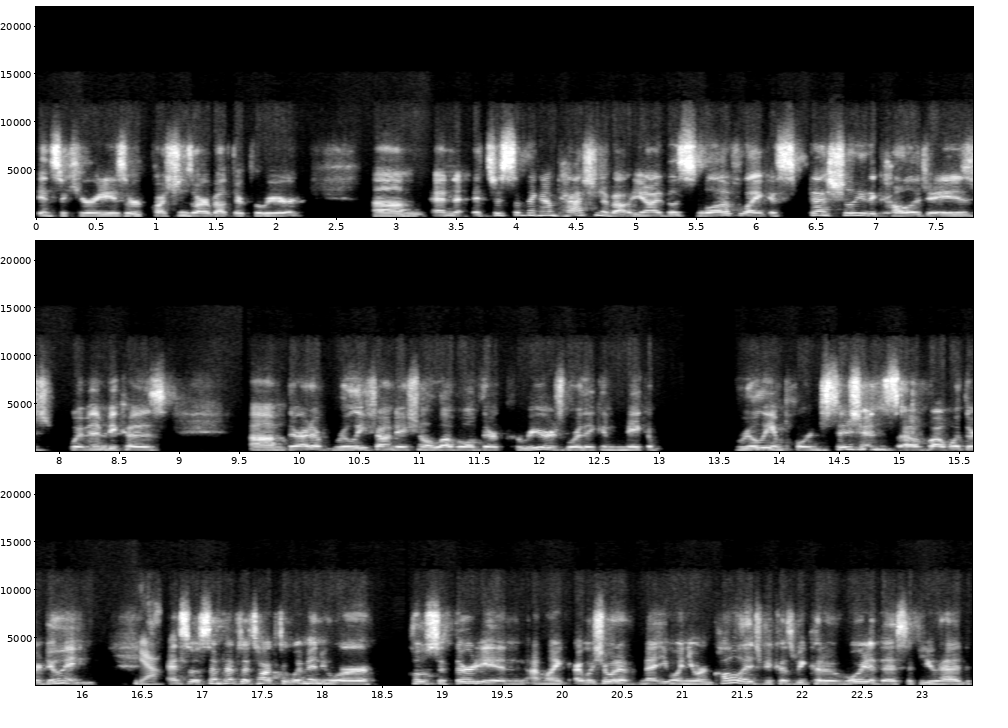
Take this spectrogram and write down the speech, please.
insecurities or questions are about their career. Um, and it's just something I'm passionate about. You know, I just love like especially the college age women because um, they're at a really foundational level of their careers where they can make a really important decisions about what they're doing. Yeah. And so sometimes I talk to women who are close to 30 and I'm like, I wish I would have met you when you were in college because we could have avoided this if you had,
